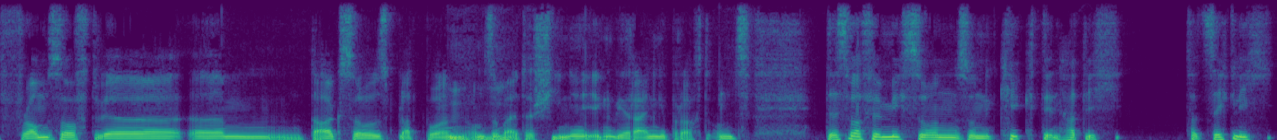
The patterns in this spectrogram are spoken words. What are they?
From Software, ähm, Dark Souls, Bloodborne mhm. und so mhm. weiter Schiene irgendwie reingebracht. Und das war für mich so ein, so ein Kick, den hatte ich tatsächlich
